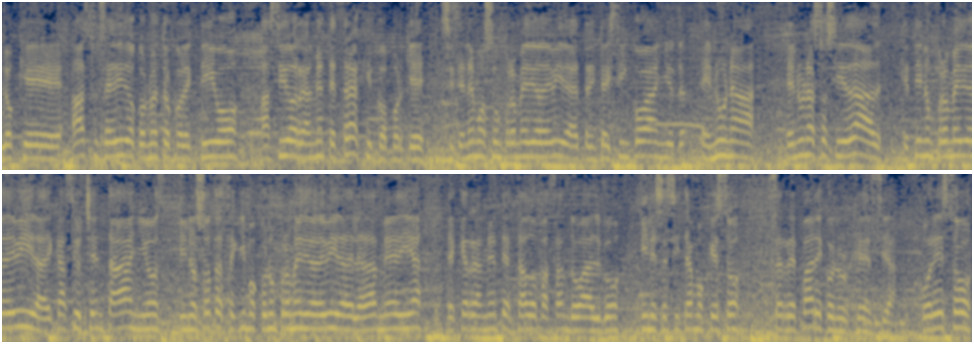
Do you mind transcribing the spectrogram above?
Lo que ha sucedido con nuestro colectivo ha sido realmente trágico porque si tenemos un promedio de vida de 35 años en una, en una sociedad que tiene un promedio de vida de casi 80 años y nosotros seguimos con un promedio de vida de la edad media, es que realmente ha estado pasando algo y necesitamos que eso se repare con urgencia. Por eso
